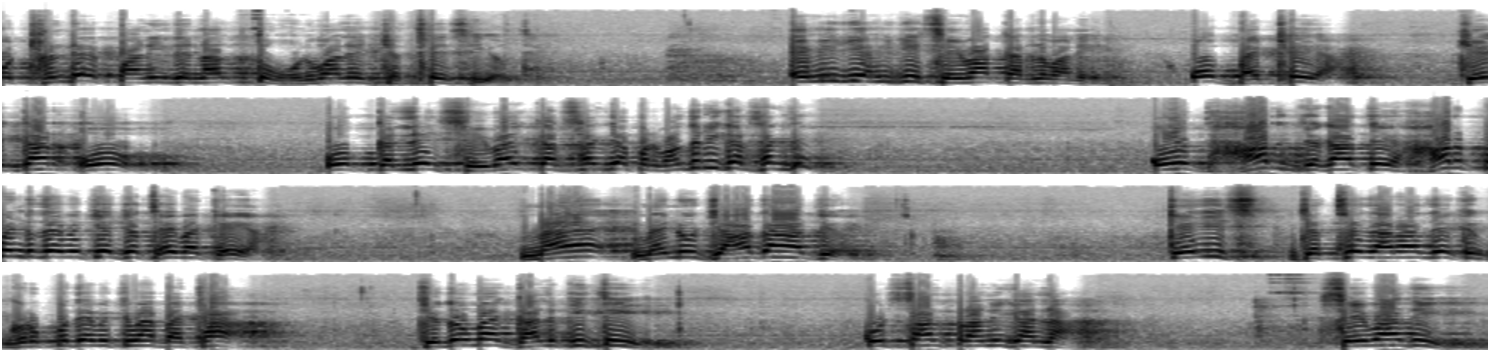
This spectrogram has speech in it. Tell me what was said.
ਉਹ ਠੰਡੇ ਪਾਣੀ ਦੇ ਨਾਲ ਧੋਣ ਵਾਲੇ ਜੱਥੇ ਸੀ ਉੱਥੇ। ਇਹੀ ਜਿਹੀ ਜੀ ਸੇਵਾ ਕਰਨ ਵਾਲੇ, ਉਹ ਬੈਠੇ ਆ। ਜੇਕਰ ਉਹ ਉਹ ਇਕੱਲੇ ਸੇਵਾ ਹੀ ਕਰ ਸਕਦੇ ਪ੍ਰਬੰਧ ਨਹੀਂ ਕਰ ਸਕਦੇ। ਉਹ ਹਰ ਜਗ੍ਹਾ ਤੇ, ਹਰ ਪਿੰਡ ਦੇ ਵਿੱਚ ਜੱਥੇ ਬੈਠੇ ਆ। ਮੈਂ ਮੈਨੂੰ ਜ਼ਿਆਦਾ ਅੱਜ ਕਈ ਸ- ਜਥੇਦਾਰਾਂ ਦੇ ਇੱਕ ਗਰੁੱਪ ਦੇ ਵਿੱਚ ਮੈਂ ਬੈਠਾ। ਜਦੋਂ ਮੈਂ ਗੱਲ ਕੀਤੀ, ਕੁਝ ਸਾਲ ਪੁਰਾਣੀ ਗੱਲ ਆ। ਸੇਵਾ ਦੀ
